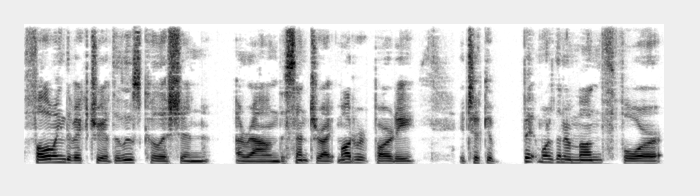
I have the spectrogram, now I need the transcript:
Following the victory of the loose coalition around the centre right moderate party, it took a bit more than a month for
